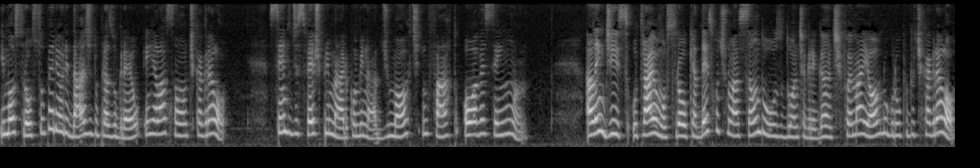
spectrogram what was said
e mostrou superioridade do prasugrel em relação ao ticagrelor, sendo desfecho primário combinado de morte, infarto ou AVC em um ano. Além disso, o trial mostrou que a descontinuação do uso do antiagregante foi maior no grupo do ticagrelor,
